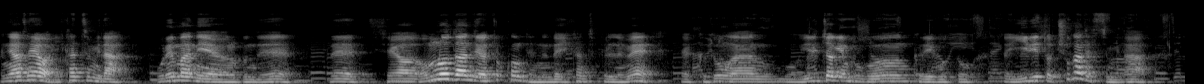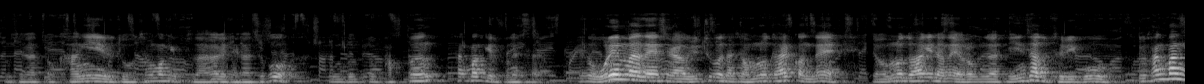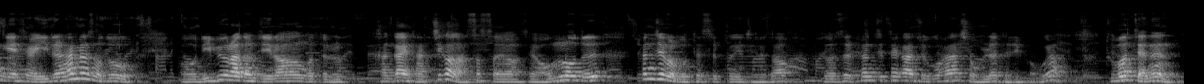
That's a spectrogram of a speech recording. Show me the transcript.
안녕하세요. 이칸트입니다. 오랜만이에요 여러분들. 네 제가 업로드한 지가 조금 됐는데 이칸트 필름에 제가 그동안 뭐 일적인 부분 그리고 또 일이 또 추가됐습니다. 또 제가 또 강의일도 상반기부터 나가게 돼가지고 좀, 좀, 좀 바쁜 상반기를 보냈어요. 그래서 오랜만에 제가 유튜브 다시 업로드 할 건데 업로드 하기 전에 여러분들한테 인사도 드리고 또 상반기에 제가 일을 하면서도 어, 리뷰라든지 이런 것들을 간간히 다 찍어 놨었어요. 제가 업로드 편집을 못했을 뿐이지 그래서 그것을 편집해가지고 하나씩 올려드릴 거고요. 두 번째는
